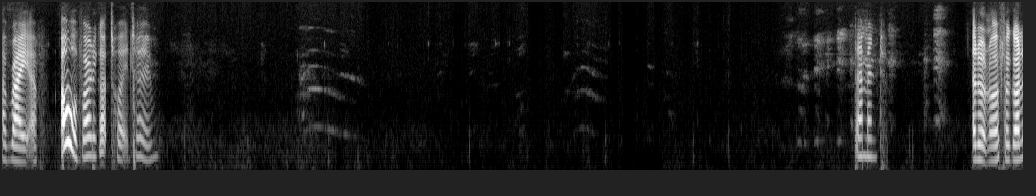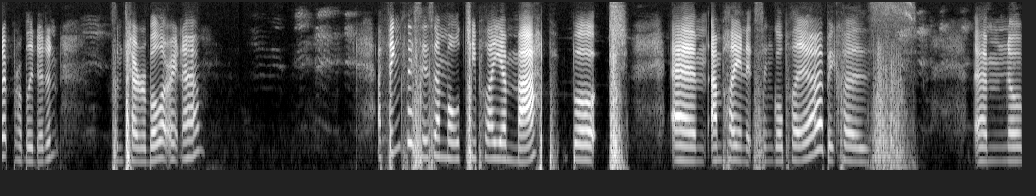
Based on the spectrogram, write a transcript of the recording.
All right, I've, oh, I've already got 22. Diamond. I don't know if I got it, probably didn't. I'm terrible at right now. This is a multiplayer map, but um, I'm playing it single player because um, no,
